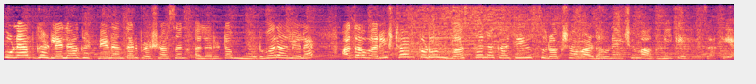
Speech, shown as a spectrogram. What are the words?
पुण्यात घडलेल्या घटनेनंतर प्रशासन अलर्ट मोडवर आलेलं आहे. आता वरिष्ठांकडून बस स्थानकातील सुरक्षा वाढवण्याची मागणी केली जाते.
